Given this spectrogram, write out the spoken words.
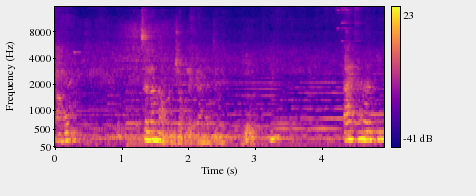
अहो चला ना आपण चॉकलेट आणायला तुम्ही काय खाणार तू?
